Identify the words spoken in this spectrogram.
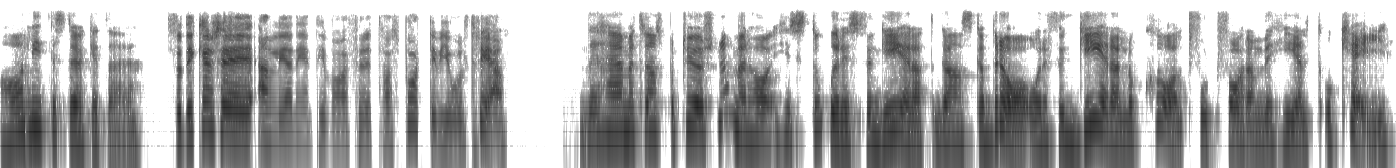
Ja, lite stökigt är det. Så det kanske är anledningen till varför det tas bort i Viol 3? Det här med transportörsnummer har historiskt fungerat ganska bra och det fungerar lokalt fortfarande helt okej. Okay.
